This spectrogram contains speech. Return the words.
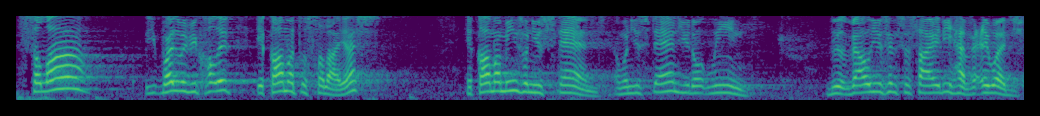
Salah, by the way, we call it Iqamatul Salah, yes? Iqama means when you stand. And when you stand, you don't lean the values in society have iwaj.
